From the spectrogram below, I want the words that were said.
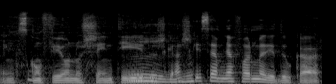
em que se confiam nos sentidos, uhum. que acho que isso é a melhor forma de educar.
